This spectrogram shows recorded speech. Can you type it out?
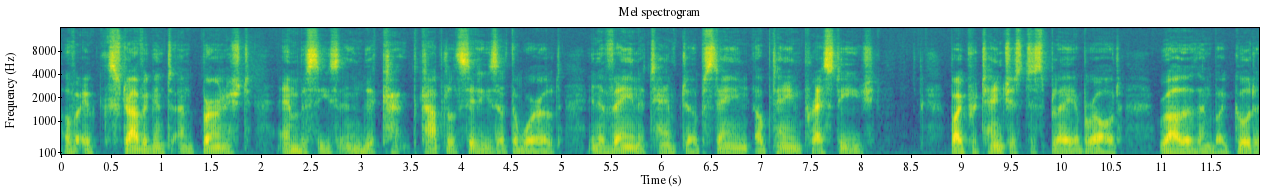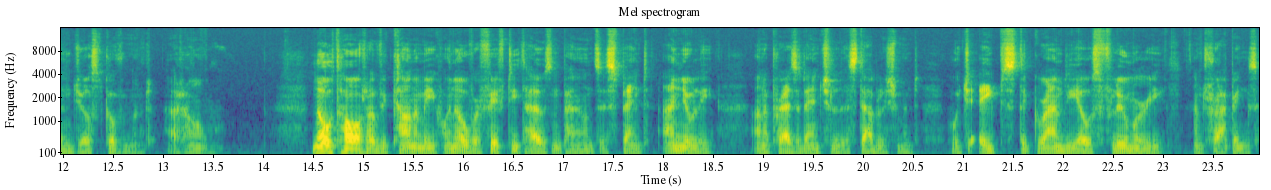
of extravagant and burnished embassies in the ca- capital cities of the world in a vain attempt to obtain, obtain prestige by pretentious display abroad rather than by good and just government at home. No thought of economy when over £50,000 is spent annually on a presidential establishment which apes the grandiose flumery and trappings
